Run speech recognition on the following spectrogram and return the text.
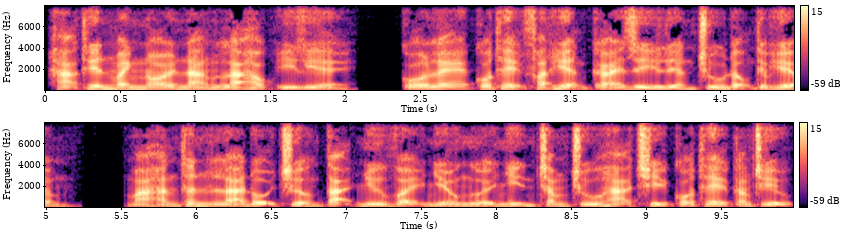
Hạ thiên manh nói nàng là học y dì có lẽ có thể phát hiện cái gì liền chủ động thiệp hiểm, mà hắn thân là đội trưởng tại như vậy nhiều người nhìn chăm chú hạ chỉ có thể cam chịu.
